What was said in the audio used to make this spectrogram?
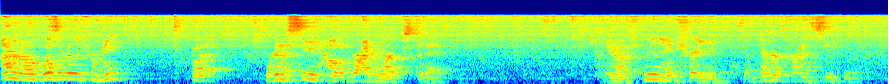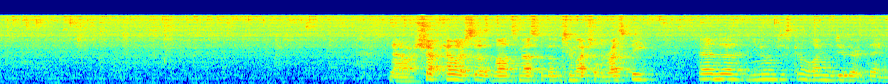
I don't know, it wasn't really for me, but we're gonna see how the brine works today. You know, it's really intriguing because I've never tried seafood. Now, Chef Keller says not to mess with them too much in the recipe, and uh, you know, I'm just gonna let them do their thing.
